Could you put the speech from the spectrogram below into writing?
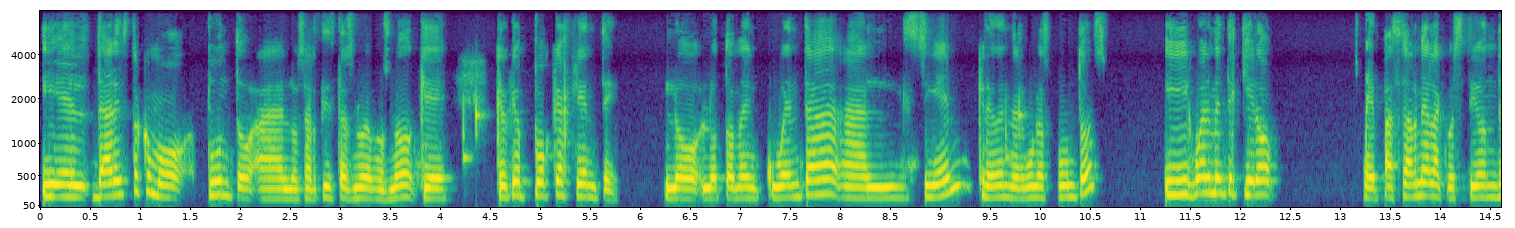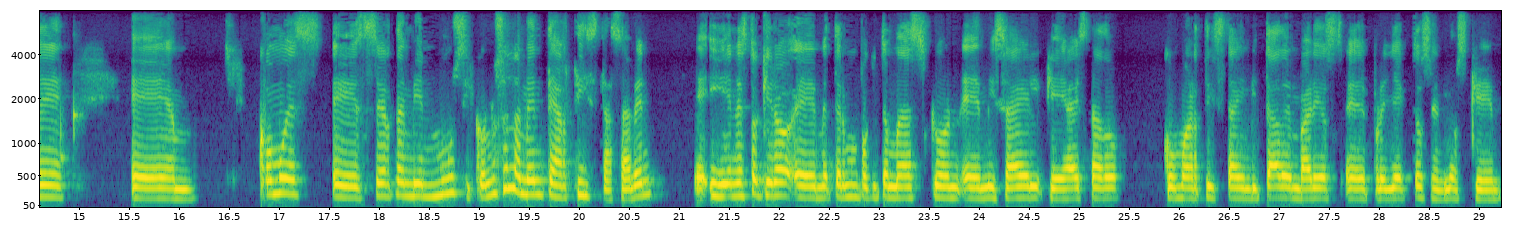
y el dar esto como punto a los artistas nuevos, ¿no? Que creo que poca gente lo, lo toma en cuenta al 100, creo, en algunos puntos. Y igualmente quiero eh, pasarme a la cuestión de eh, cómo es eh, ser también músico, no solamente artista, ¿saben? Eh, y en esto quiero eh, meterme un poquito más con Misael, que ha estado como artista invitado en varios proyectos en los que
